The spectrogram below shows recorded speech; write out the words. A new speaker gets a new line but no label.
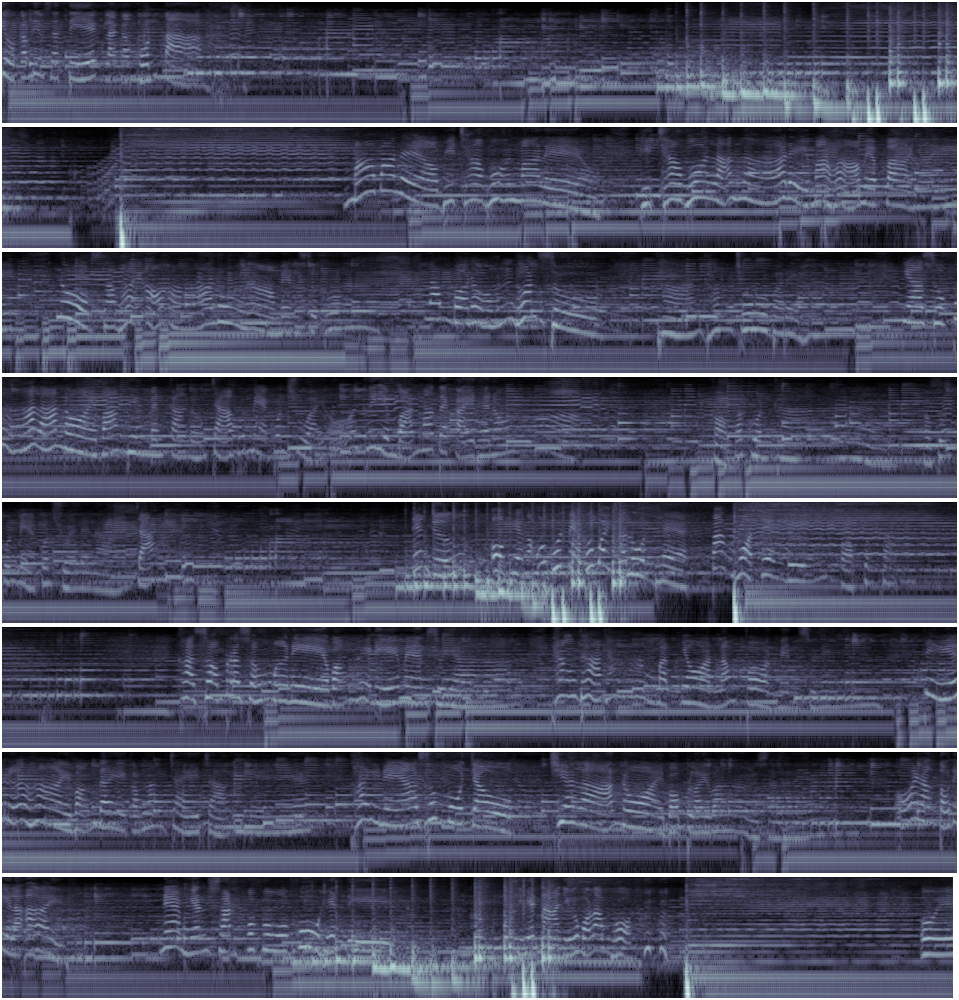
อยู่กับลิปสติกแล้วก็ขนตามามาแล้วพี่ชาพรมาแล้วพี่ชาพรหลานหลาได้มาหาแม่ป่าใหญ่ลูกสะพ้ายเอาหาลุงหน้าแม่นสุขลำบ่โดนทนสู่ ฐานคำชูบ่ได้หา ยาสุขผาลาหน่อยบางทิมเป็นกลางดองจ้าคุณแม่คนช่วย โอ้ยคือยิ้มหวานมาแต่ไกลแท้เนาะขอบพระคุณค่ะ ขอบคุณคุณแม่คนช่วยหลายๆจ้าเด้งดึง โอเคค่ะโอ้คุณแม่คุณไวฉลุดแท้ฟังหอดเด้งดึง ขอบคุณค่ะข้าสมประสงค์มือนีหวังให้ดีแมนสุยา ทั้งท่าทั้งบัดย้อนลำฟอนแมนสุแล ดีหรือหายหวังได้กำลังใจจากอีเมใครแน่สมมูเจ้า เชียร์หลานหน่อยบอกปล่อยว่างสารแน่โอ้ยนางโตดีละไอ้แนมเห็นสัตว์กบูฟู่เห็นดีสิเห็นหนาอยู่ก็บอกลำพอโอ้ย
